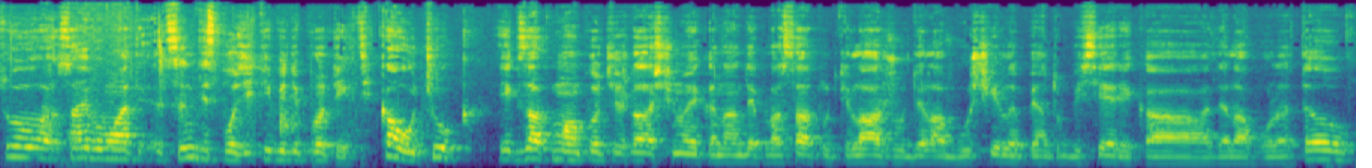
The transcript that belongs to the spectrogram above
să, să aibă mate- sunt dispozitive de protecție. Cauciuc, exact cum am procedat și noi când am deplasat utilajul de la Bușilă pentru biserica de la Volătău.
